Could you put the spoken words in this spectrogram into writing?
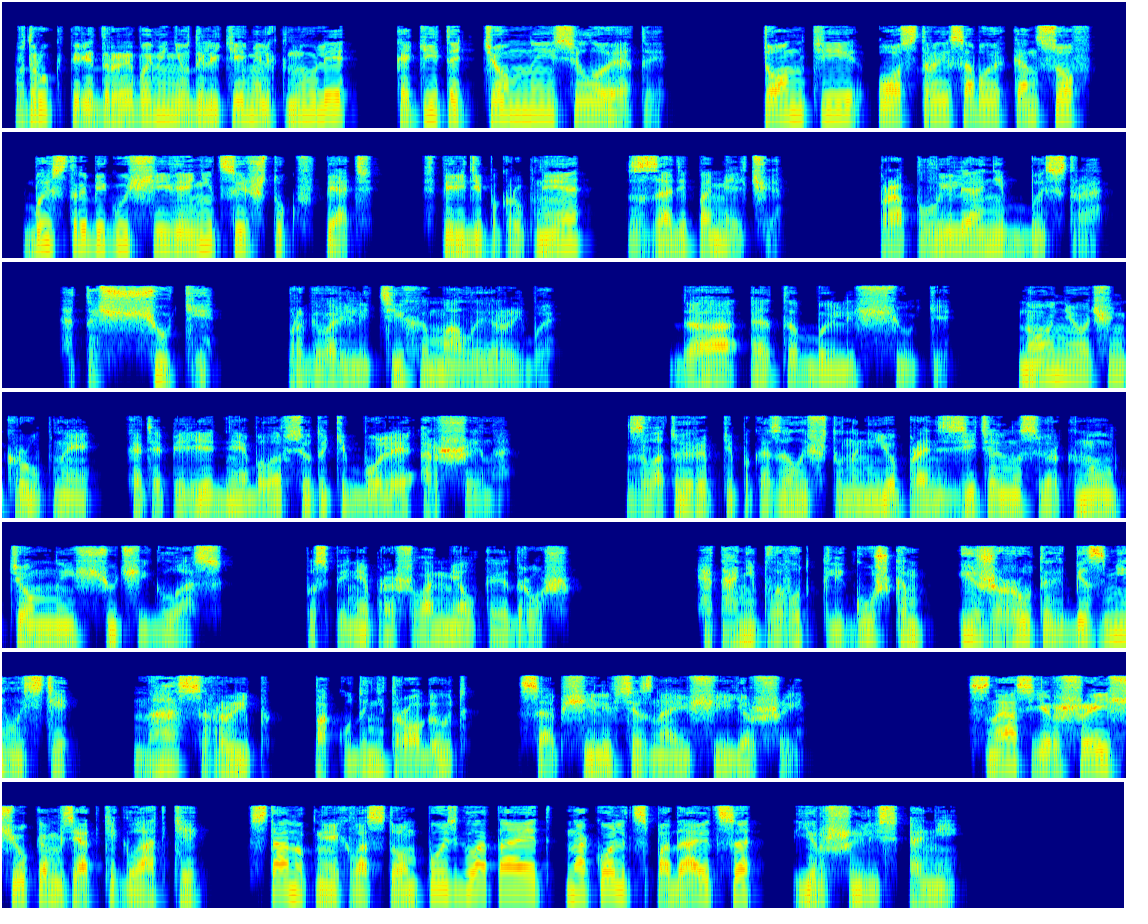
Вдруг перед рыбами невдалеке мелькнули какие-то темные силуэты. Тонкие, острые с обоих концов, быстро бегущие вереницей штук в пять, впереди покрупнее сзади помельче. Проплыли они быстро. «Это щуки!» — проговорили тихо малые рыбы. Да, это были щуки, но они очень крупные, хотя передняя была все-таки более аршина. Золотой рыбке показалось, что на нее пронзительно сверкнул темный щучий глаз. По спине прошла мелкая дрожь. «Это они плывут к лягушкам и жрут их без милости. Нас, рыб, покуда не трогают сообщили всезнающие ерши. «С нас, ершей, щукам взятки гладки. Стану к ней хвостом, пусть глотает, на колец спадается, — ершились они.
